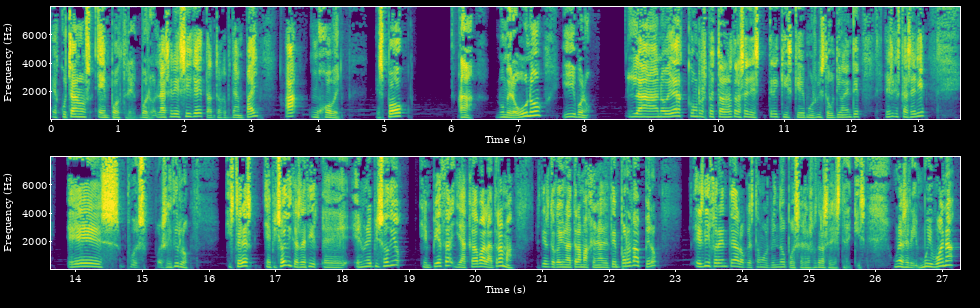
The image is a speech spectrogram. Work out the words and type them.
escúchanos en postre. Bueno, la serie sigue tanto al capitán Pike a un joven Spock, a número uno, y bueno, la novedad con respecto a las otras series Trekkies que hemos visto últimamente es que esta serie es, pues, por así decirlo, historias episódicas, es decir, eh, en un episodio empieza y acaba la trama. Es cierto que hay una trama general de temporada, pero es diferente a lo que estamos viendo pues, en las otras series Trekkies. Una serie muy buena,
